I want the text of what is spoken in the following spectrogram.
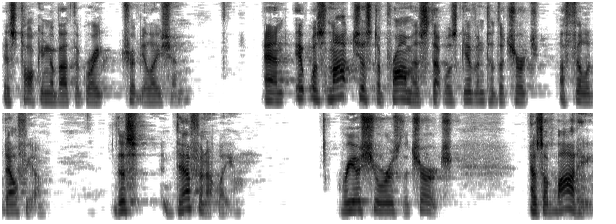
is talking about the Great Tribulation. And it was not just a promise that was given to the church of Philadelphia. This definitely reassures the church as a body,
